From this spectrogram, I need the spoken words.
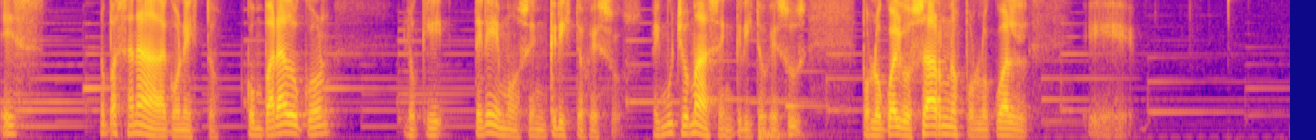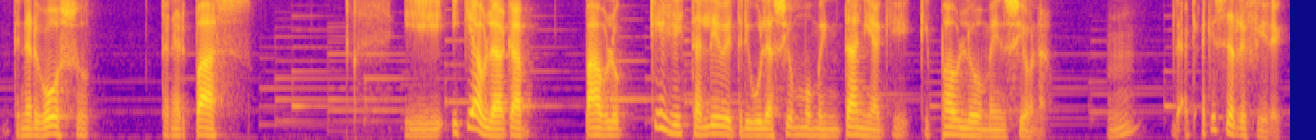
es no pasa nada con esto, comparado con lo que tenemos en Cristo Jesús. Hay mucho más en Cristo Jesús, por lo cual gozarnos, por lo cual eh, tener gozo, tener paz, ¿Y, qué habla acá Pablo? ¿Qué es esta leve tribulación momentánea que, Pablo menciona? ¿Mm? ¿A qué se refiere?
